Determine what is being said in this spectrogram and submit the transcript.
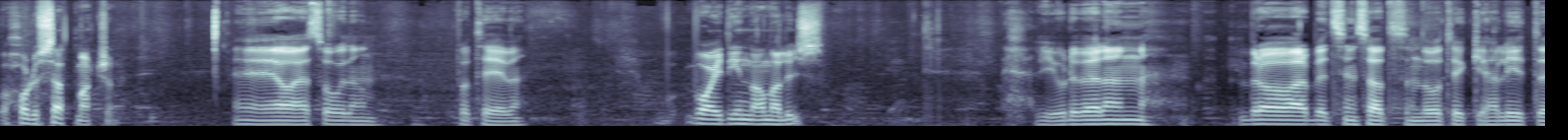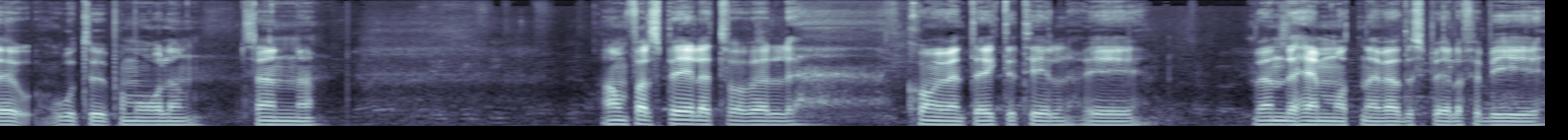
har du sett matchen? Ja, jag såg den på TV. Vad är din analys? Vi gjorde väl en bra arbetsinsats ändå tycker jag. Lite otur på målen. Sen eh, anfallsspelet var väl, kom vi inte riktigt till. Vi vände hemåt när vi hade spelat förbi,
